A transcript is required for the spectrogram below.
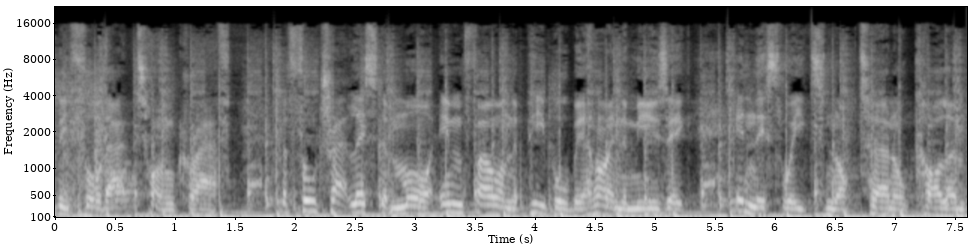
before that, Tomcraft. The full track list and more info on the people behind the music in this week's Nocturnal column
